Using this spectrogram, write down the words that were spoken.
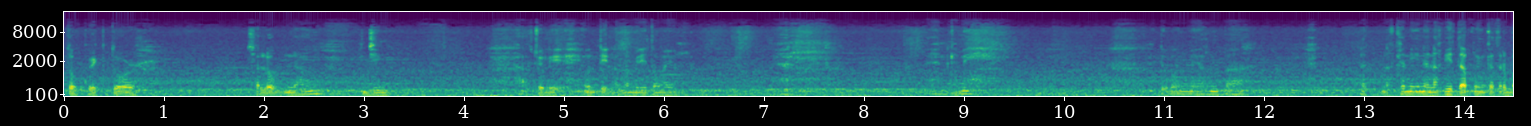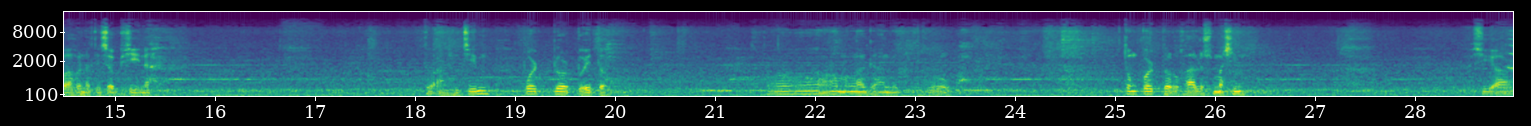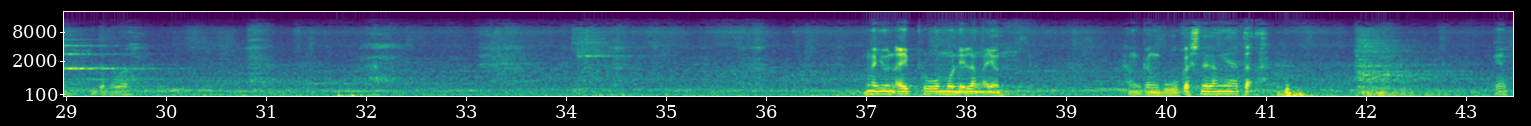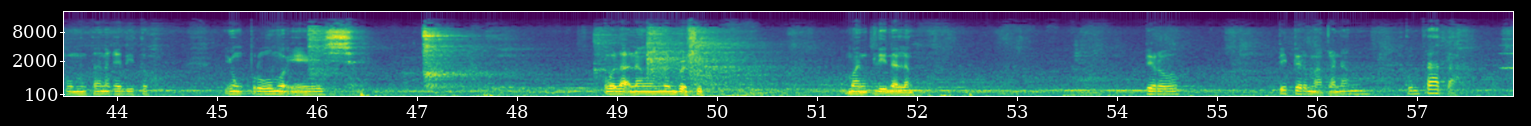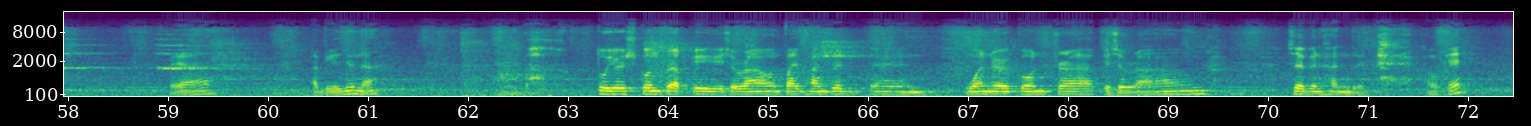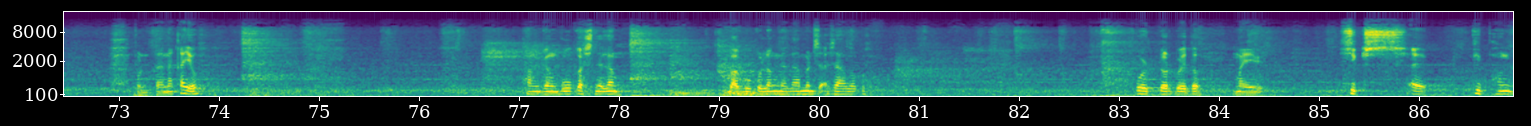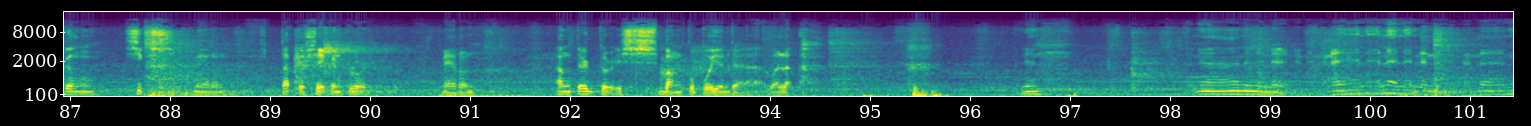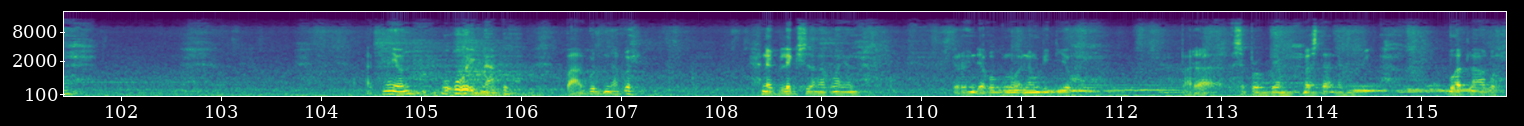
Ito, quick tour sa loob ng gym. Actually, unti lang kami dito ngayon. Ayan. Ayan kami. Doon meron pa. At na- kanina nakita ko yung katrabaho natin sa opisina. Ito ang gym. Fourth floor po ito. Oh, ang mga gamit. Puro. Itong fourth floor halos machine. CR, dalawa. Ngayon ay promo nila ngayon. Hanggang bukas na lang yata. Kaya pumunta na kayo dito. Yung promo is wala nang membership. Monthly na lang. Pero pipirma ka ng kontrata. Kaya abil nyo na. Two years contract is around 500 and one year contract is around 700. Okay? Punta na kayo. Hanggang bukas na lang. Bago ko lang nalaman sa asawa ko. Fourth floor po ito. May 6, eh, fifth hanggang 6 meron. Tapos second floor, meron. Ang third floor is bangko po yun kaya wala. Ganyan. At ngayon, uuwi na ako. Pagod na ako eh. Nag-legs lang ako ngayon. Pero hindi ako gumawa ng video para sa program. Basta nagbuhat lang ako.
